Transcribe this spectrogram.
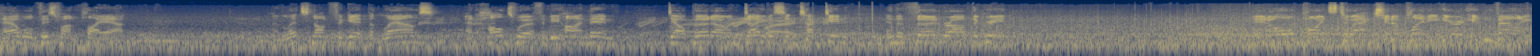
How will this one play out? And let's not forget that Lowndes and Holdsworth are behind them. D'Alberto and Davison tucked in in the third row of the grid. It all points to action aplenty here at Hidden Valley.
